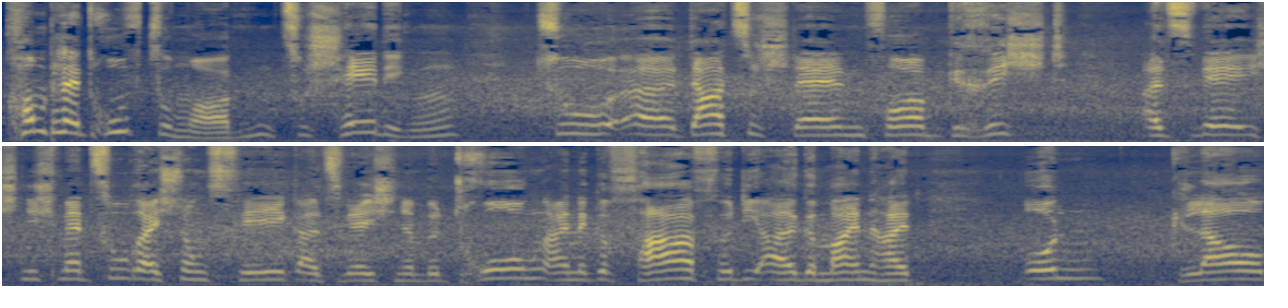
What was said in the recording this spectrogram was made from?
komplett Ruf zu morden, zu schädigen, zu äh, darzustellen vor Gericht, als wäre ich nicht mehr zurechnungsfähig, als wäre ich eine Bedrohung, eine Gefahr für die Allgemeinheit. Unglaublich.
